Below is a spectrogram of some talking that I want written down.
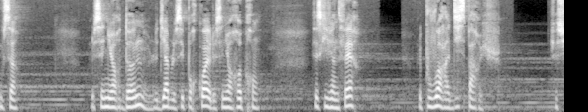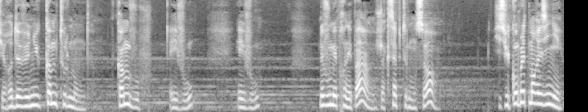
Où ça? Le Seigneur donne, le diable sait pourquoi, et le Seigneur reprend. C'est ce qu'il vient de faire. Le pouvoir a disparu. Je suis redevenu comme tout le monde, comme vous, et vous, et vous? Ne vous méprenez pas, j'accepte mon sort. J'y suis complètement résigné.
